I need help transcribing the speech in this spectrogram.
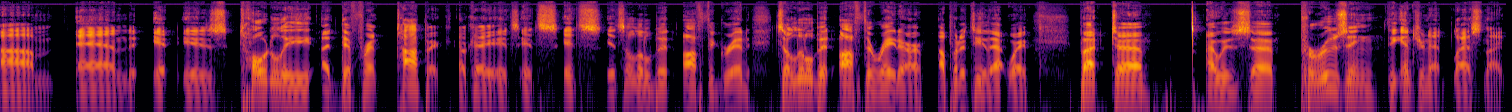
Um, and it is totally a different topic. Okay, it's it's it's it's a little bit off the grid. It's a little bit off the radar. I'll put it to you that way. But uh, I was uh, perusing the internet last night.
